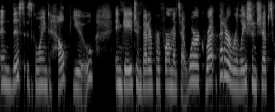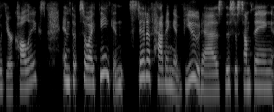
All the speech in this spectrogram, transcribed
And this is going to help you engage in better performance at work, re- better relationships with your colleagues. And th- so I think instead of having it viewed as this is something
